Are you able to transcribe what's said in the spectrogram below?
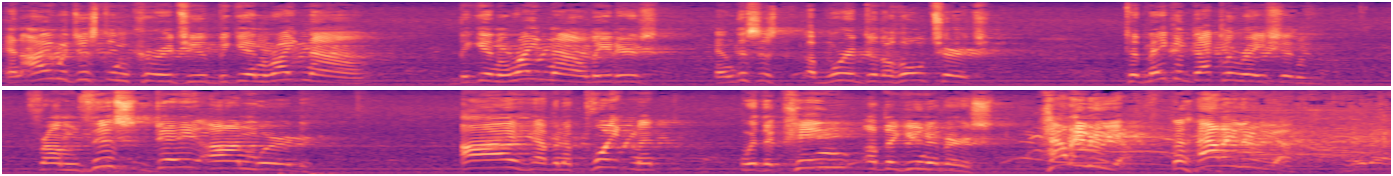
And I would just encourage you begin right now. Begin right now, leaders. And this is a word to the whole church to make a declaration from this day onward. I have an appointment with the King of the universe. Hallelujah! Hallelujah! Amen.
